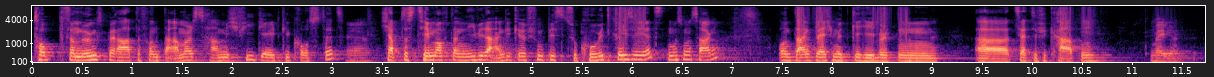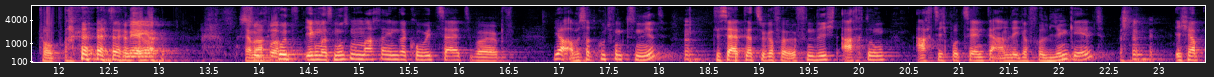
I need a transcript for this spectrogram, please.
Top-Vermögensberater von damals haben mich viel Geld gekostet. Ja. Ich habe das Thema auch dann nie wieder angegriffen bis zur Covid-Krise jetzt, muss man sagen. Und dann gleich mit gehebelten äh, Zertifikaten. Mega. Top. Mega. Ja, macht Super. gut, irgendwas muss man machen in der Covid-Zeit, weil ja, aber es hat gut funktioniert. Die Seite hat sogar veröffentlicht, Achtung, 80% der Anleger verlieren Geld. Ich habe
